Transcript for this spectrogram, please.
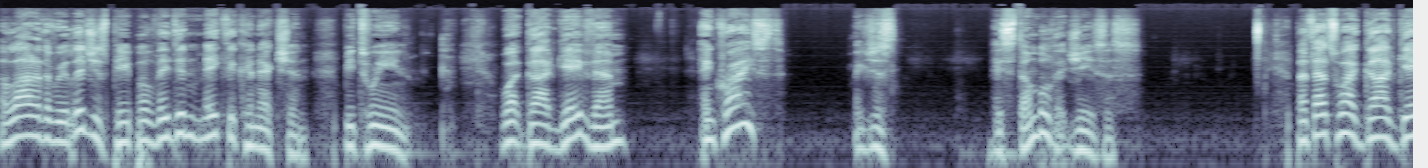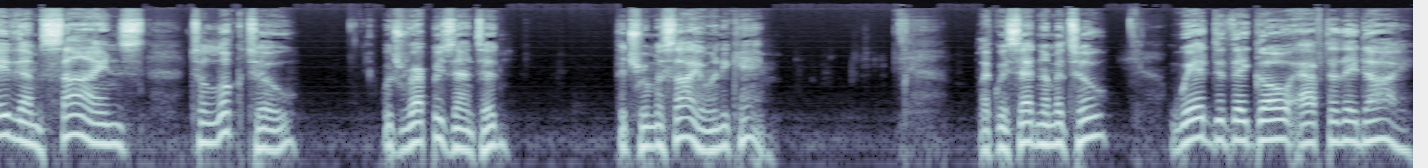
a lot of the religious people, they didn't make the connection between what God gave them and Christ. They just, they stumbled at Jesus. But that's why God gave them signs to look to, which represented the true Messiah when he came. Like we said, number two, where did they go after they die?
